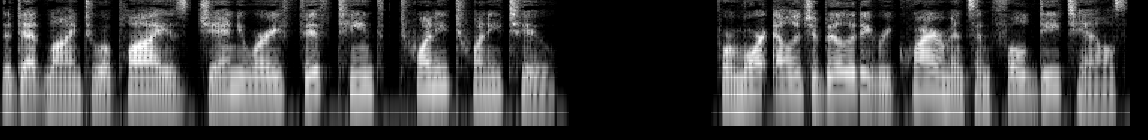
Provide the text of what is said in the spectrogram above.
The deadline to apply is January 15, 2022. For more eligibility requirements and full details,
